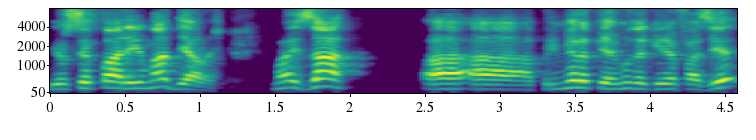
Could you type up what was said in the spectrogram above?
E eu separei uma delas. Mas a, a, a primeira pergunta que eu queria fazer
